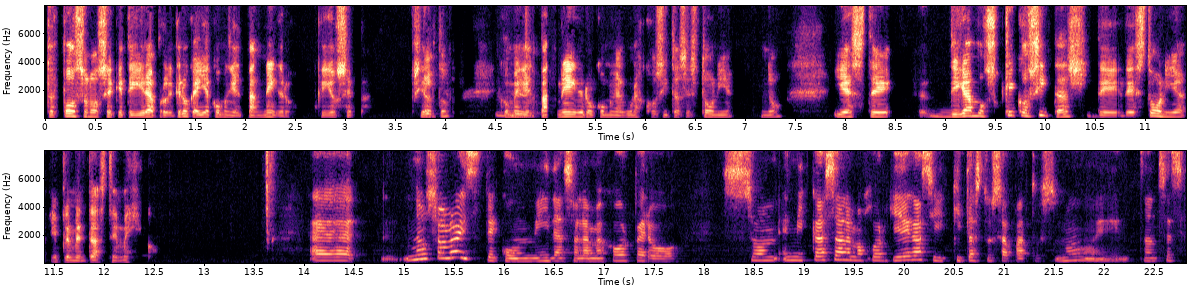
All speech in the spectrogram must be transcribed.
tu esposo no sé qué te dirá, porque creo que allá comen el pan negro, que yo sepa, ¿cierto? Comen el pan negro, comen algunas cositas de Estonia, ¿no? Y este, digamos, ¿qué cositas de, Estonia implementaste en México? Eh, no solo es de comidas a lo mejor, pero son, en mi casa a lo mejor llegas y quitas tus zapatos, ¿no? Entonces,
